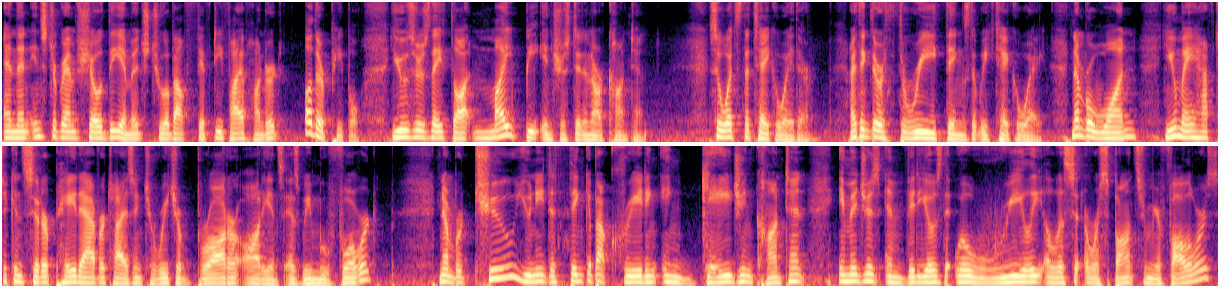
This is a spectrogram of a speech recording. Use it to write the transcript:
and then Instagram showed the image to about 5,500 other people, users they thought might be interested in our content. So, what's the takeaway there? I think there are three things that we take away. Number one, you may have to consider paid advertising to reach a broader audience as we move forward. Number two, you need to think about creating engaging content, images, and videos that will really elicit a response from your followers.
